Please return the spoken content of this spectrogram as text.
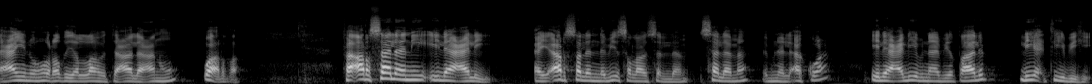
عينه رضي الله تعالى عنه وأرضاه. فأرسلني إلى علي أي أرسل النبي صلى الله عليه وسلم سلمة بن الأكوع إلى علي بن أبي طالب ليأتي به.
